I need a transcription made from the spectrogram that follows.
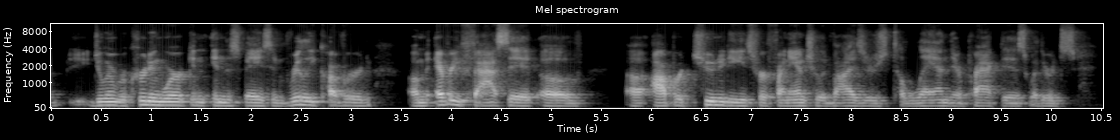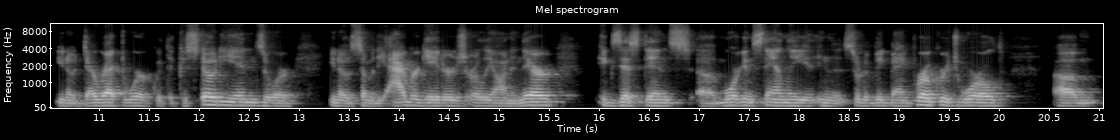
doing recruiting work in, in the space and really covered um, every facet of uh, opportunities for financial advisors to land their practice, whether it's you know direct work with the custodians or you know some of the aggregators early on in their existence uh, morgan stanley in the sort of big bank brokerage world. Um,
